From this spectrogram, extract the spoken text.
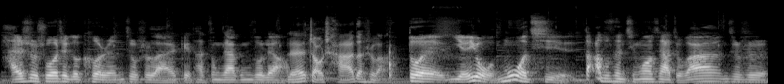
还是说这个客人就是来给他增加工作量。来找茬的是吧？对，也有默契。大部分情况下，酒吧就是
